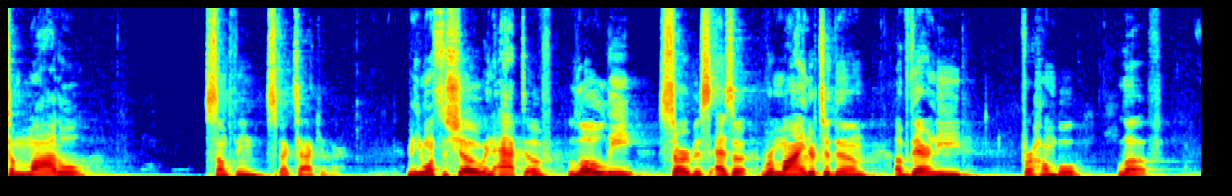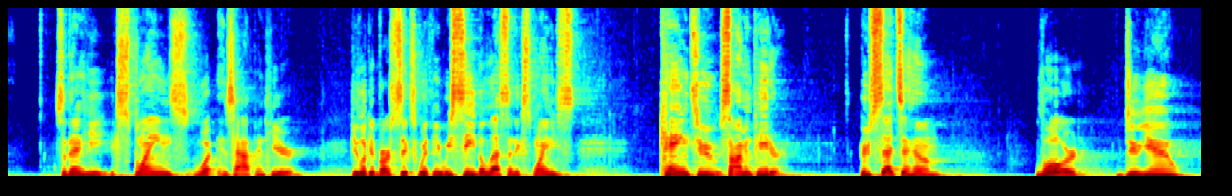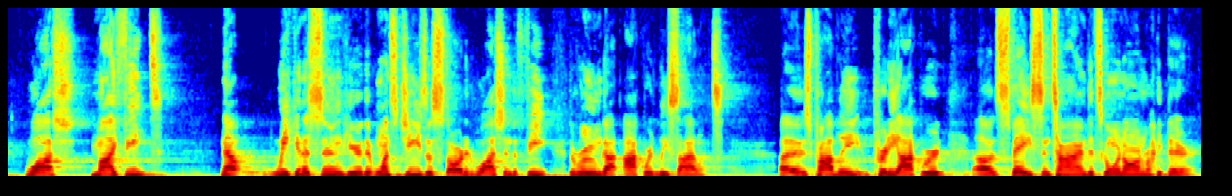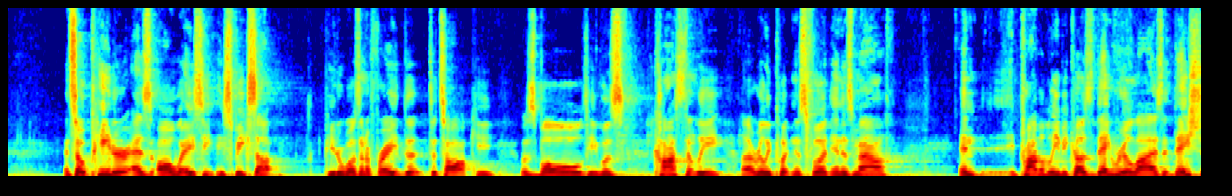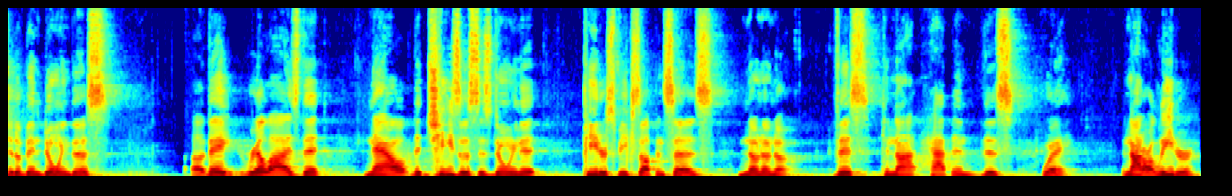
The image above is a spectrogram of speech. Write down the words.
to model something spectacular. I mean, he wants to show an act of lowly service as a reminder to them of their need for humble love. So then he explains what has happened here. If you look at verse 6 with me, we see the lesson explained. He came to Simon Peter, who said to him, Lord, do you wash my feet? Now, we can assume here that once Jesus started washing the feet, the room got awkwardly silent. Uh, it was probably pretty awkward uh, space and time that's going on right there. And so, Peter, as always, he, he speaks up. Peter wasn't afraid to, to talk, he was bold, he was constantly uh, really putting his foot in his mouth. And probably because they realized that they should have been doing this, uh, they realized that now that Jesus is doing it, Peter speaks up and says, No, no, no. This cannot happen this way. Not our leader,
